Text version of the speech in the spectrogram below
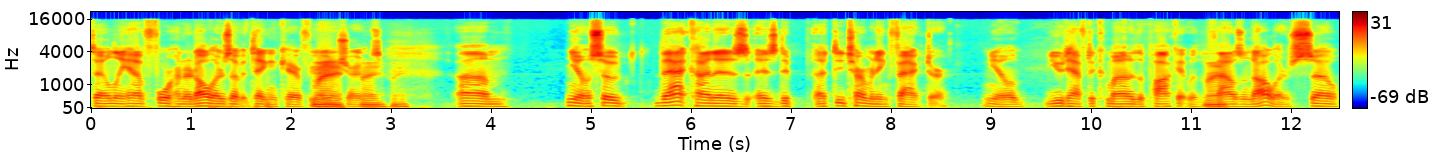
to only have four hundred dollars of it taken care of for your Right, insurance. right, right. Um, you know, so that kind of is is de- a determining factor. You know, you'd have to come out of the pocket with a thousand dollars. So,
